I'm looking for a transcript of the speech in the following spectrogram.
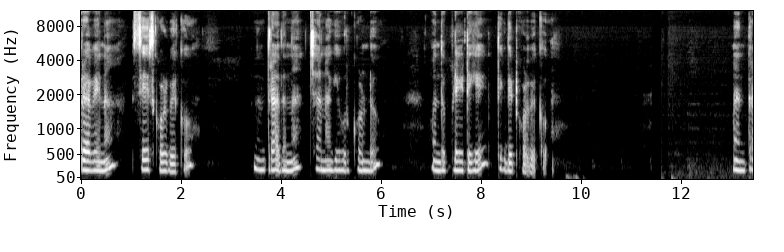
ರವೆನ ಸೇರಿಸ್ಕೊಳ್ಬೇಕು. ನಂತರ ಅದನ್ನು ಚೆನ್ನಾಗಿ ಹುರ್ಕೊಂಡು ಒಂದು ಪ್ಲೇಟಿಗೆ ತೆಗೆದಿಟ್ಕೊಳ್ಬೇಕು. ನಂತರ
